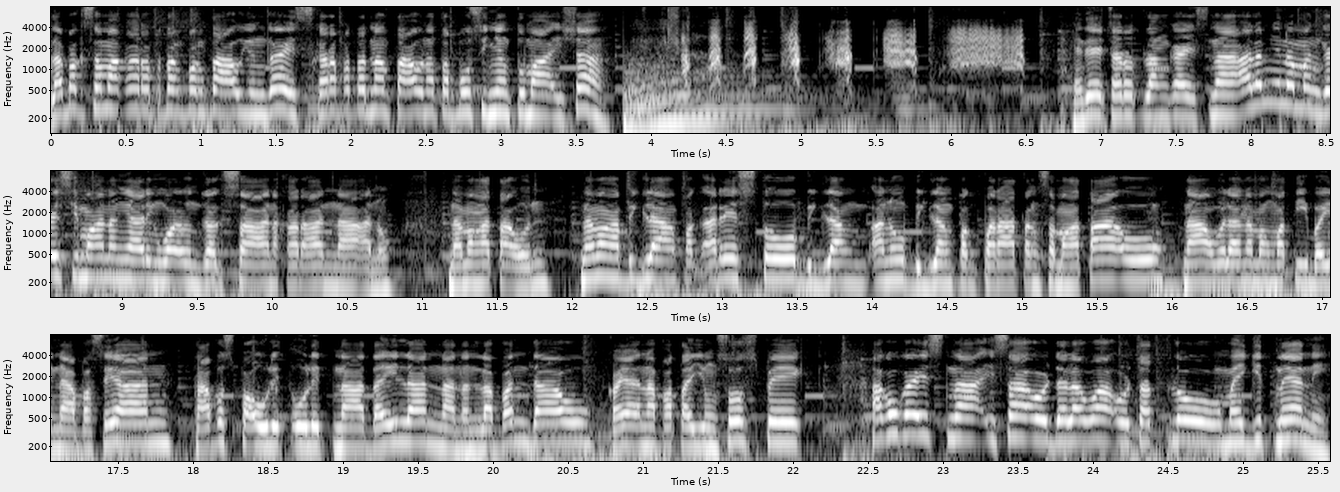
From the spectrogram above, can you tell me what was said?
Labag sa mga karapatang pangtao yun guys. Karapatan ng tao na tapusin niyang tumai siya. Hindi, charot lang guys. Na alam niyo naman guys yung mga nangyaring war on drugs sa nakaraan na ano na mga taon na mga biglang pag-aresto, biglang ano, biglang pagparatang sa mga tao na wala namang matibay na basehan, tapos paulit-ulit na dahilan na nanlaban daw, kaya napatay yung suspect. Ako guys na isa or dalawa or tatlo, may git na yan eh.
